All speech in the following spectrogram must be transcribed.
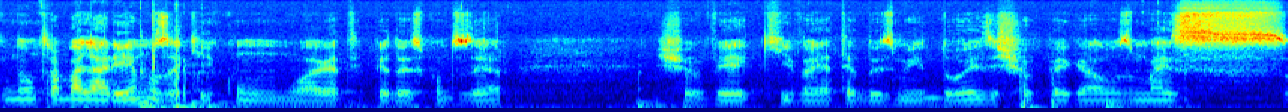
não trabalharemos aqui com o HTTP 2.0. Deixa eu ver aqui, vai até 2002. Deixa eu pegar os mais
